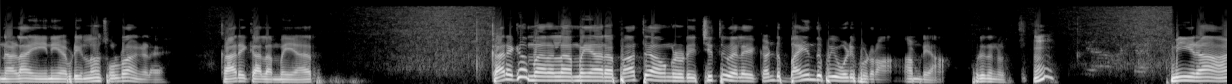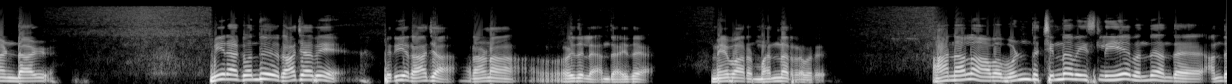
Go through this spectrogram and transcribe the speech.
நளாயினி அப்படின்லாம் சொல்கிறாங்களே காரைக்கால் அம்மையார். காரைக்கால் அம்மையாரை பார்த்து அவங்களுடைய சித்து வேலையை கண்டு பயந்து போய் ஓடி போடுறான். அப்படியா புரியுதுங்களா? ம்? மீரா ஆண்டாள். மீராக்கு வந்து ராஜாவே பெரிய ராஜா ராணா இதில் அந்த இதை மேவார் மன்னர் அவர். ஆனாலும் அவள் வந்து சின்ன வயசுலேயே வந்து அந்த அந்த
